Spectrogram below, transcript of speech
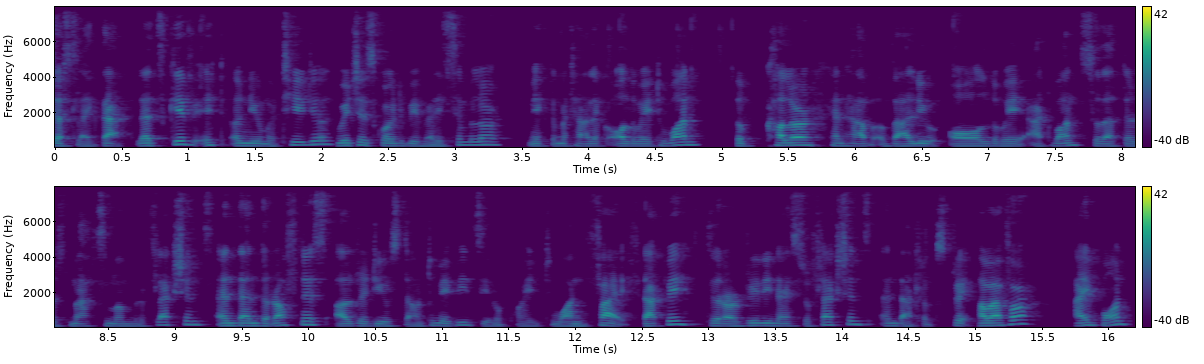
just like that. Let's give it a new material, which is going to be very similar. Make the metallic all the way to 1 the color can have a value all the way at once so that there's maximum reflections. And then the roughness I'll reduce down to maybe 0.15 that way there are really nice reflections and that looks great. However I want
